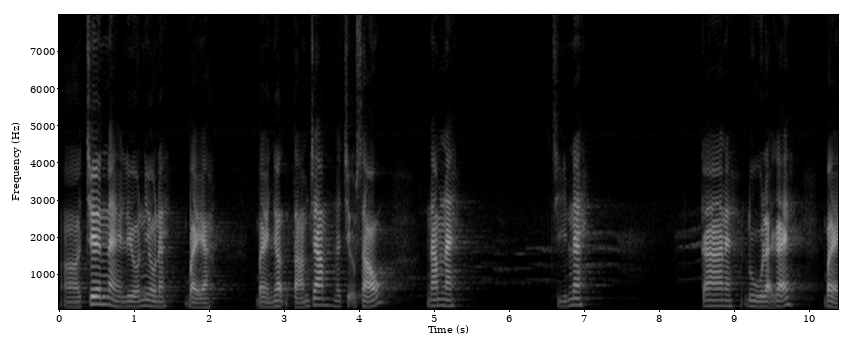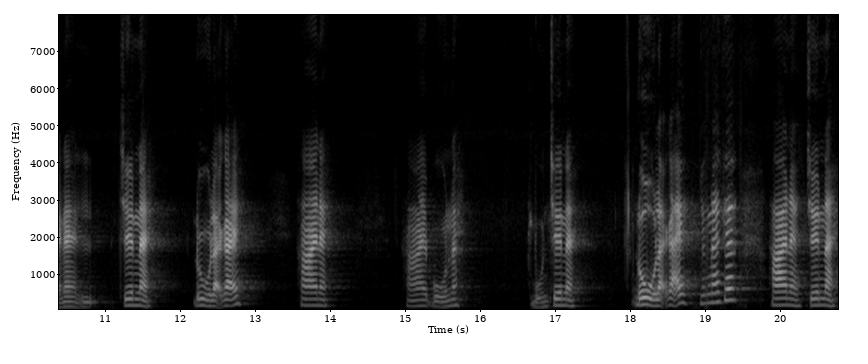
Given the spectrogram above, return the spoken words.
À, trên này liều nhiều này 7 à? 7 nhận 800 là triệu 6 5 này 9 này K này đủ lại gãy. 7 này trên này đủ lại gãy. 2 này 2 4 này 4 trên này đủ lại gãy. Những nét thế. 2 này trên này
